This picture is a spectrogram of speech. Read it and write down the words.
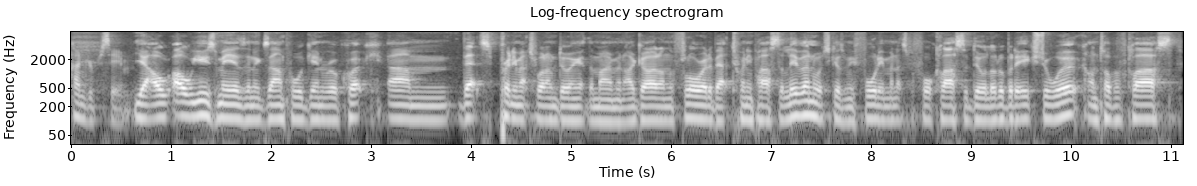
100%. Yeah, I'll, I'll use me as an example again, real quick. Um, that's pretty much what I'm doing at the moment. I go out on the floor at about 20 past 11, which gives me 40 minutes before class to do a little bit of extra work on top of class.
